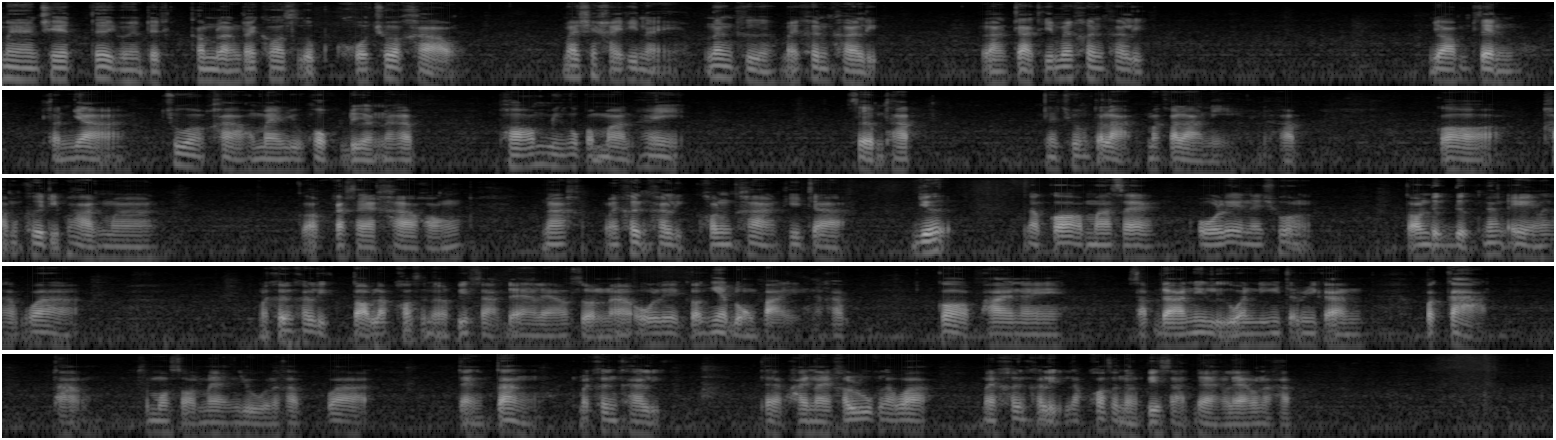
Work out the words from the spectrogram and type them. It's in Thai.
แมนเชสเตอร์ยูไนเต็ดกำลังได้ข้อสรุปโค้ชชั่วข่าว ไม่ใช่ใครที่ไหน นั่นคือไมเคิลคาริกหลังจากที่ไมเคิลคาริกยอมเซ็นสัญญาชั่วข่าวของแมนอยู่ 6 เดือนนะครับ พร้อมมีงบประมาณให้เสริมทัพในช่วงตลาดมกรานี้นะครับ ก็ค่ำคืนที่ผ่านมา ก็กระแสข่าวของนักไมเคิลคาริกค่อนข้างที่จะ เยอะ แล้วก็มาแซงโอเล่ในช่วงตอนดึกๆ นั่นเองนะครับว่าไมเคิลคาริกตอบรับข้อเสนอปีศาจแดงแล้ว ส่วนอาโอเล่ก็เงียบลงไปนะครับ ก็ภายในสัปดาห์นี้หรือวันนี้จะมีการประกาศทางสโมสรแมนยูนะครับ ว่าแต่งตั้งไมเคิลคาริกแต่ภายในเขารู้แล้วว่าไมเคิลคาริกรับข้อเสนอปีศาจแดงแล้วนะครับ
